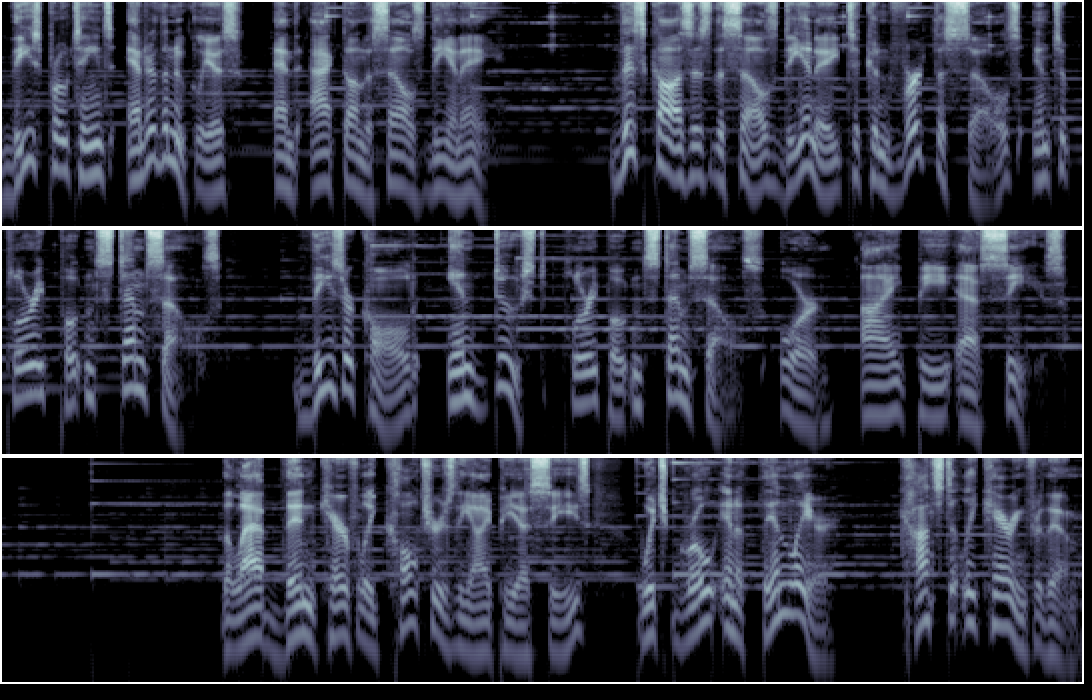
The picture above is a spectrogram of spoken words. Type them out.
These proteins enter the nucleus and act on the cell's DNA. This causes the cell's DNA to convert the cells into pluripotent stem cells. These are called induced pluripotent stem cells, or iPSCs. The lab then carefully cultures the iPSCs, which grow in a thin layer, constantly caring for them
